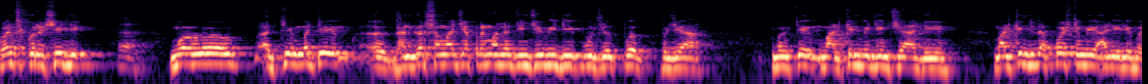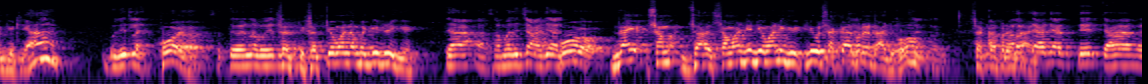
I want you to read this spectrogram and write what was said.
पंचकृषीतली. मग ते मग ते धनगर समाजाप्रमाणे त्यांची विधी पूज प- पूजा. मग ते मालकीन बेदींची आली. मालकीनीला फर्स्ट मी आलेले बघितले हां? बघितलाय? होय. सत्यवेळांना बघितलं सत्य सत्यवाना बघितले की. त्या समाधीच्या आधी आले. हो नाही समा झा- समाधी देवाने घेतली व सकाळपर्यंत आली हो. सकाळपर्यंत मला आहे त्या त्या- ते त्या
